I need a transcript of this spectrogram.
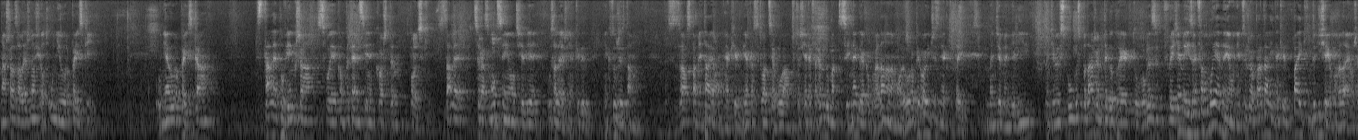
nasza zależność od Unii Europejskiej. Unia Europejska stale powiększa swoje kompetencje kosztem Polski. Stale coraz mocniej ją od siebie uzależnia. Kiedy niektórzy tam z Was pamiętają, jaka sytuacja była w czasie referendum akcesyjnego, jak opowiadano nam o Europie Ojczyzn, jak tutaj będziemy mieli, będziemy współgospodarzem tego projektu, w ogóle wejdziemy i zreformujemy ją. Niektórzy opowiadali takie bajki, do dzisiaj opowiadają, że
